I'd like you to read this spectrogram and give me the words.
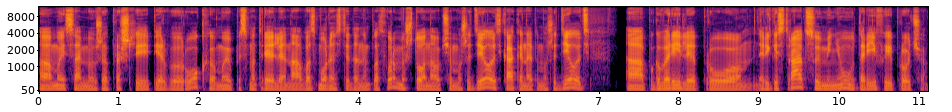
А, Мы сами уже прошли первый урок, мы посмотрели на возможности данной платформы, что она вообще может делать, как она это может делать, А, поговорили про регистрацию, меню, тарифы и прочее.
